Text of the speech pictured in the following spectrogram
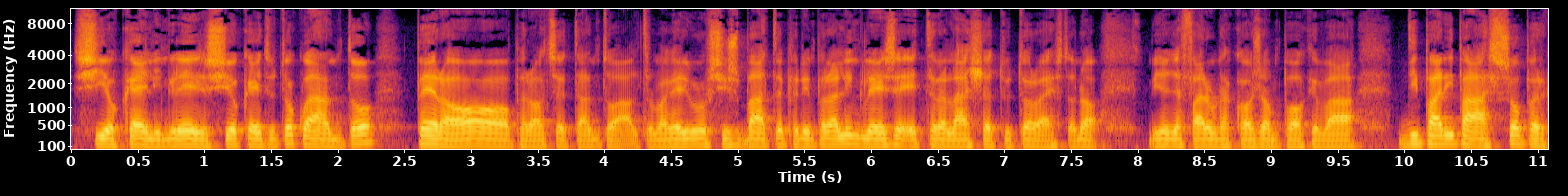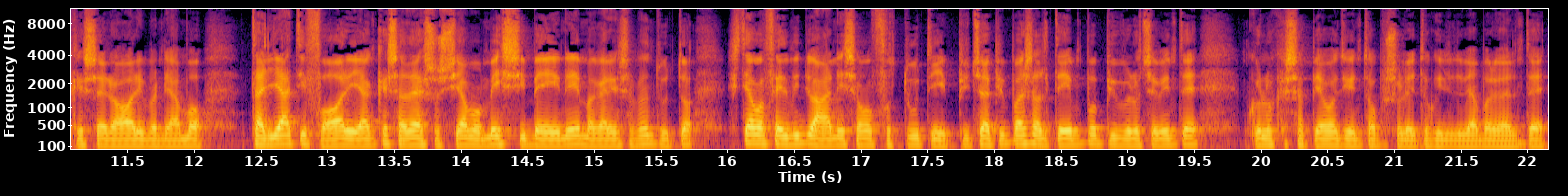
sì ok l'inglese, sì ok tutto quanto, però, però, c'è tanto altro. Magari uno si sbatte per imparare l'inglese e tralascia tutto il resto. No, bisogna fare una cosa un po' che va di pari passo perché se no rimaniamo tagliati fuori. Anche se adesso siamo messi bene, magari sappiamo tutto, stiamo fermi due anni, siamo fottuti. Più, cioè, più passa il tempo, più velocemente quello che sappiamo diventa obsoleto. Quindi dobbiamo veramente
